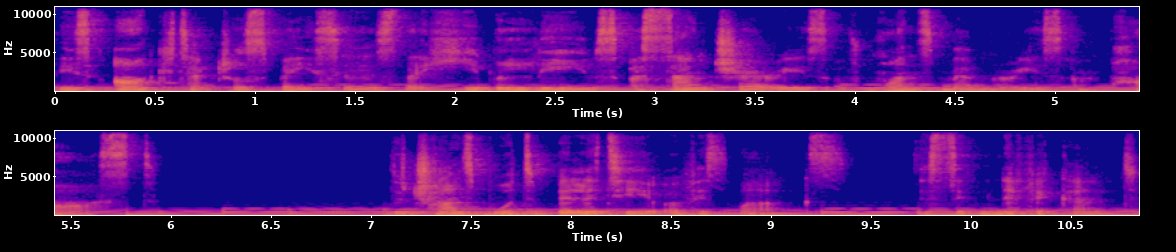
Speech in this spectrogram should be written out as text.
these architectural spaces that he believes are sanctuaries of one's memories and past. The transportability of his works is significant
